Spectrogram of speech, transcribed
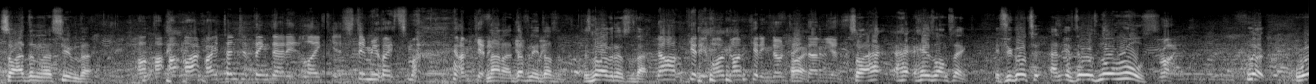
so I didn't assume that. I, I, I, I tend to think that it like it stimulates my. I'm kidding. No, no, Yeah, definitely please. doesn't. There's no evidence of that. No, I'm kidding. I'm, I'm kidding. Don't take All right. that yet. So ha- ha- here's what I'm saying. If you go to and if there was no rules, Right. look, we,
